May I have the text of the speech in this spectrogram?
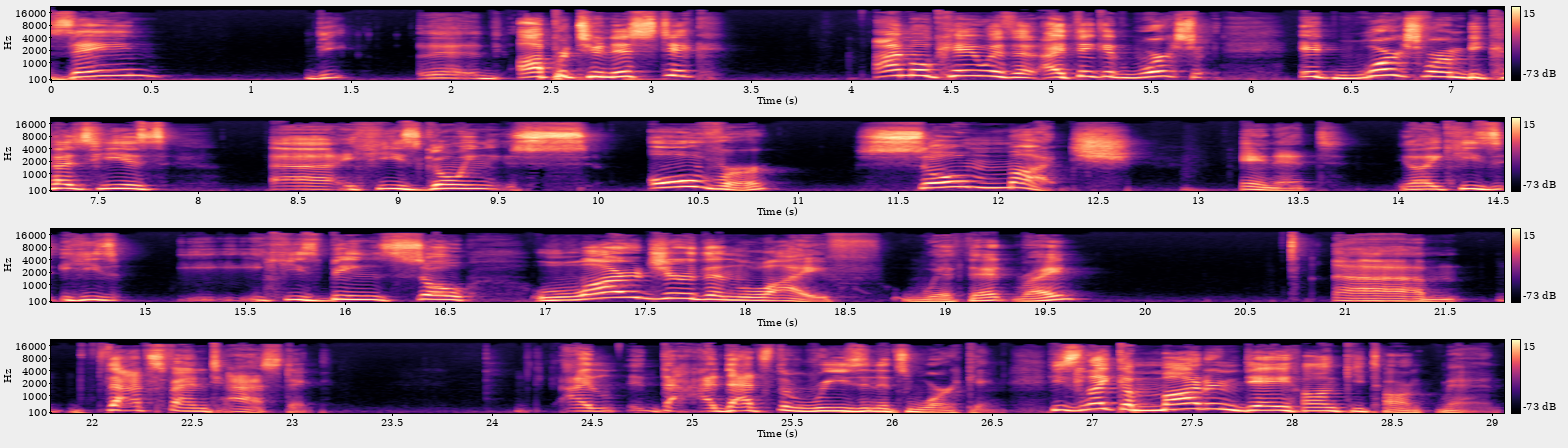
Zayn, opportunistic. I'm okay with it. I think it works. It works for him because he is uh, he's going over so much in it. Like he's he's he's being so larger than life with it, right? Um, that's fantastic. I that, that's the reason it's working. He's like a modern day honky tonk man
